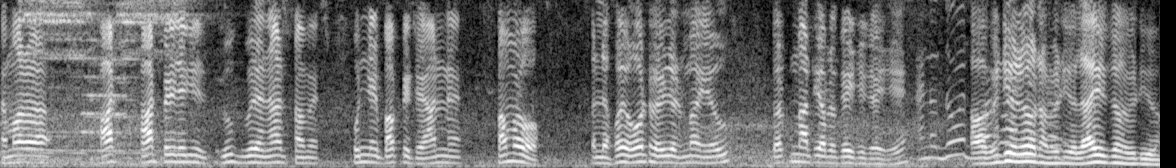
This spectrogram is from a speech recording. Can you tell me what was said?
તમારા આઠ હાથ પડી લગી દુઃખ ભરે નાથ સામે. પુણ્ય પ્રાપ્તિ છે આને સાંભળો. એટલે હોય ઓઠ હજારમાં એવું કલ્પનાથી આપણે કહી શકાય છે આ વીડિયો જોવો ને વીડિયો લાઈવ કરો વીડિયો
